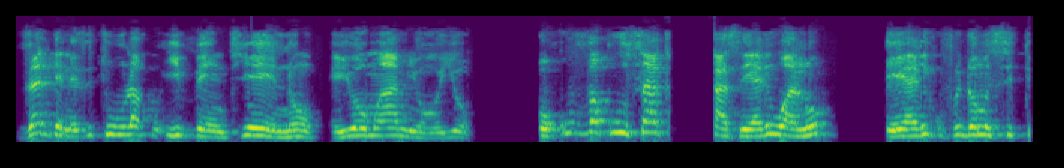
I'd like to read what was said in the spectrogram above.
zadde ne zituula ku event eno ey'omwami oyo okuva ku sakasi eyali wano eyali ku freedom city.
